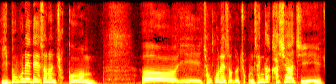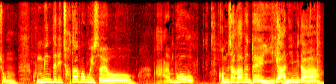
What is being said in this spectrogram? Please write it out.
이 부분에 대해서는 조금 어, 이 정권에서도 조금 생각하셔야지 좀 국민들이 쳐다보고 있어요. 아, 뭐, 검사가 하면 돼. 이게 아닙니다.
